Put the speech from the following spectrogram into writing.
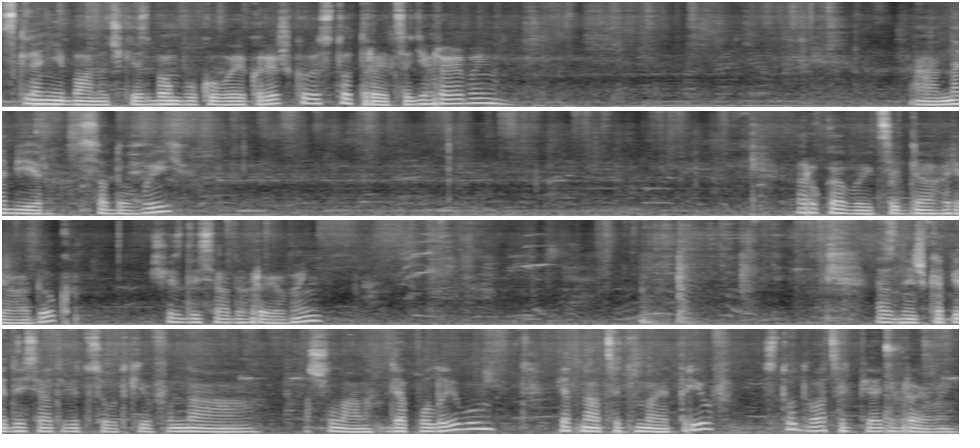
Скляні баночки з бамбуковою кришкою 130 гривень. Набір садовий. Рукавиці для грядок 60 гривень. Знижка 50% на шланг для поливу 15 метрів 125 гривень.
